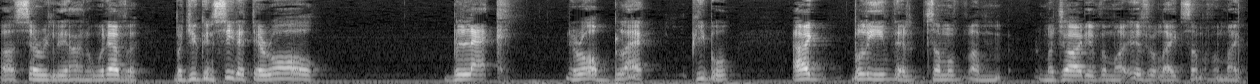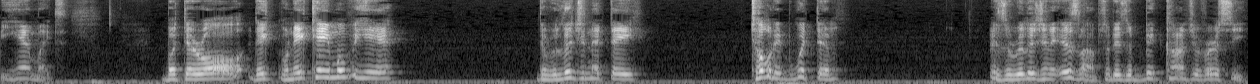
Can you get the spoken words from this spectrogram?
uh, Sierra Leone, or whatever. But you can see that they're all black. They're all black people. I believe that some of um, majority of them are Israelites. Some of them might be Hamites. But they're all they when they came over here. The religion that they toted with them is a religion of Islam. So there's a big controversy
